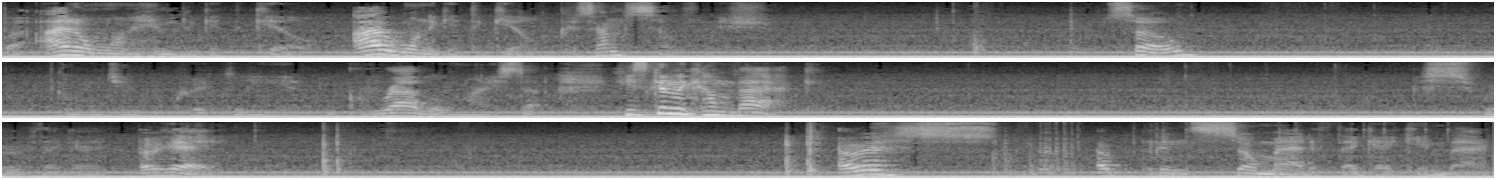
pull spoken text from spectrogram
but I don't want him to get the kill. I want to get the kill because I'm selfish. So, I'm going to quickly grab all my stuff. He's gonna come back. I swear with that guy. Okay. I was. I've been so mad if that guy came back,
